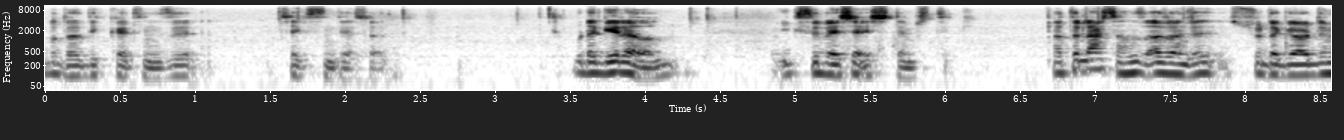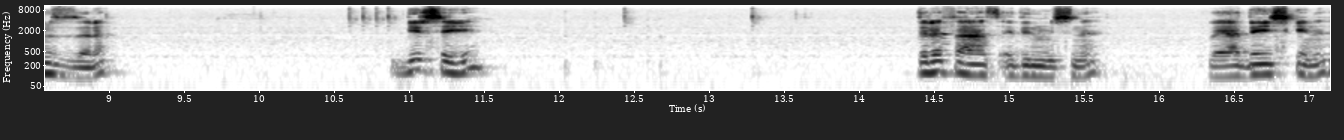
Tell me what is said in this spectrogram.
bu da dikkatinizi çeksin diye söyledim. Burada geri alalım. X'i 5'e eşitlemiştik. Hatırlarsanız az önce şurada gördüğümüz üzere bir şeyi referans edilmişine veya değişkeni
